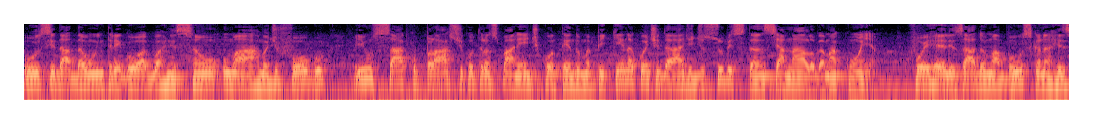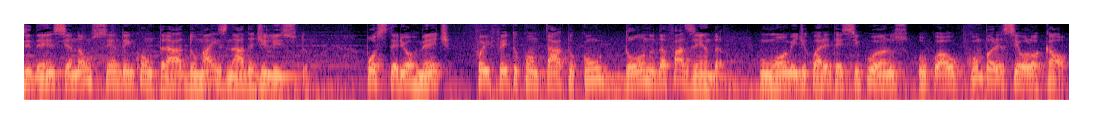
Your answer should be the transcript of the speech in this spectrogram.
o cidadão entregou à guarnição uma arma de fogo e um saco plástico transparente contendo uma pequena quantidade de substância análoga à maconha. Foi realizada uma busca na residência, não sendo encontrado mais nada de ilícito. Posteriormente, foi feito contato com o dono da fazenda, um homem de 45 anos, o qual compareceu ao local.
